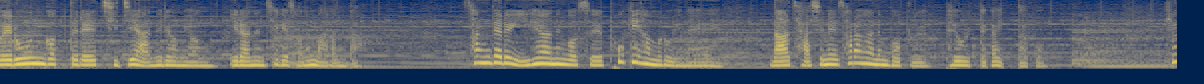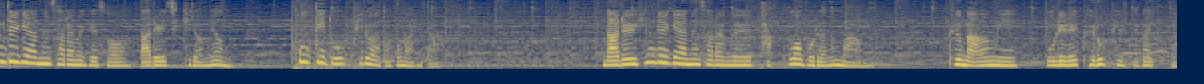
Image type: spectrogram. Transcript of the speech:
외로운 것들에 지지 않으려면 이라는 책에서는 말한다. 상대를 이해하는 것을 포기함으로 인해 나 자신을 사랑하는 법을 배울 때가 있다고. 힘들게 하는 사람에게서 나를 지키려면 포기도 필요하다고 말이다. 나를 힘들게 하는 사람을 바꾸어 보려는 마음. 그 마음이 우리를 괴롭힐 때가 있다.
